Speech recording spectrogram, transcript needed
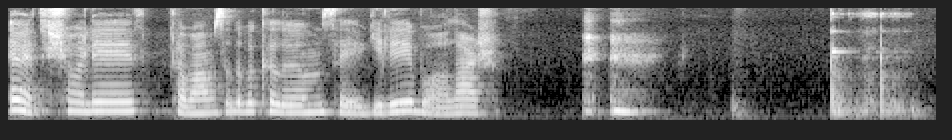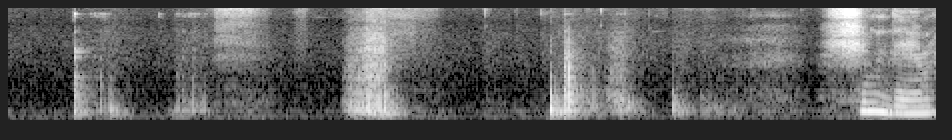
Evet şöyle tabağımıza da bakalım sevgili boğalar. Şimdi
